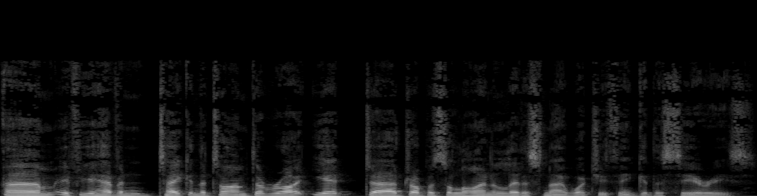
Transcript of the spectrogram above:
Um, if you haven't taken the time to write yet, uh, drop us a line and let us know what you think of the series.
